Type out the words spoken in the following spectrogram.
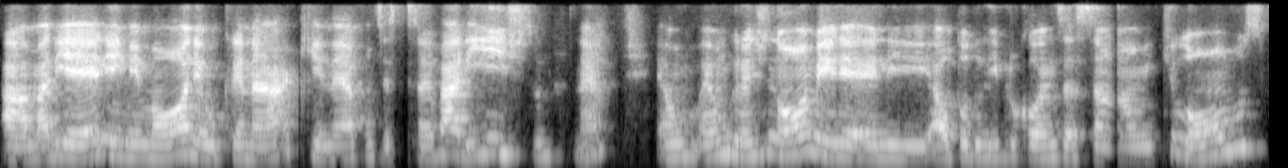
a Marielle, em memória, o Krenak, né, a Conceição Evaristo, né, é um, é um grande nome, ele, ele é autor do livro Colonização e Quilombos,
